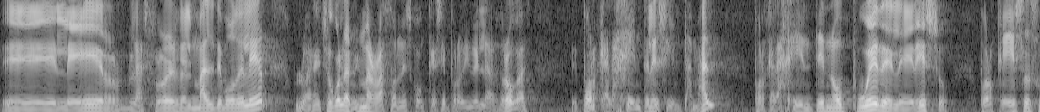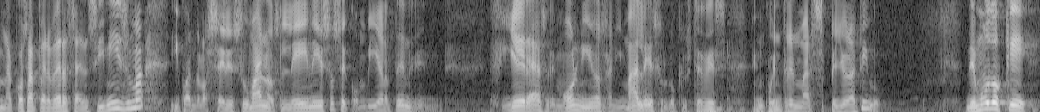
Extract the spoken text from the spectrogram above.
eh, leer Las Flores del Mal de Baudelaire, lo han hecho con las mismas razones con que se prohíben las drogas. Porque a la gente le sienta mal, porque la gente no puede leer eso porque eso es una cosa perversa en sí misma y cuando los seres humanos leen eso se convierten en fieras, demonios, animales o lo que ustedes encuentren más peyorativo. De modo que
